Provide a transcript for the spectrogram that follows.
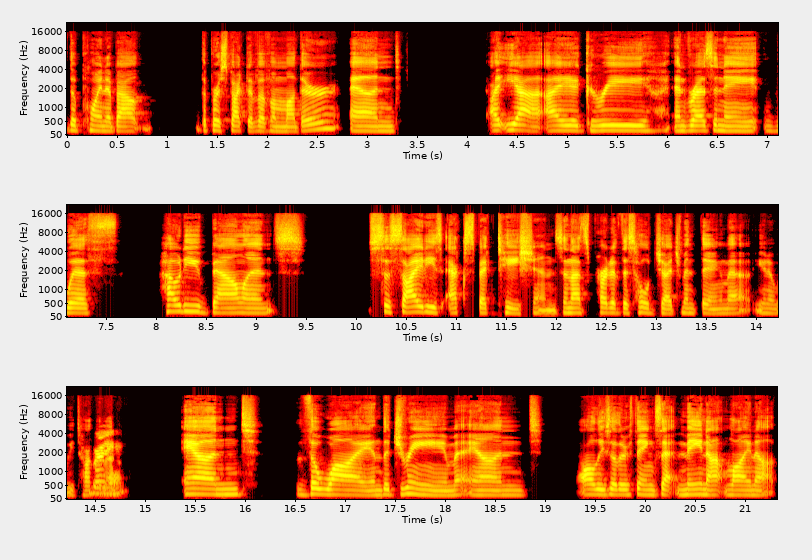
the point about the perspective of a mother and I, yeah i agree and resonate with how do you balance society's expectations and that's part of this whole judgment thing that you know we talk right. about and the why and the dream and all these other things that may not line up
